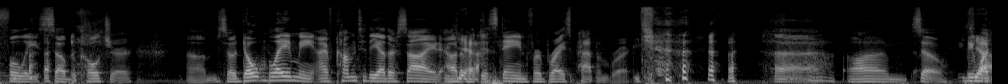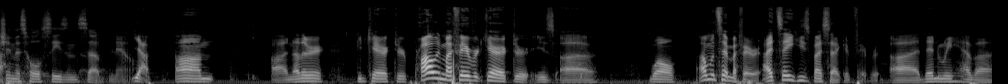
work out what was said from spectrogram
fully subculture. Um, so don't blame me. I've come to the other side out of a disdain for Bryce Papenbrook. Um, So be Yeah. watching this whole season sub now. yeah. Um, another good character, probably my favorite character is uh, well, I wouldn't say my favorite. I'd say he's my second favorite. Uh, then we have a uh,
